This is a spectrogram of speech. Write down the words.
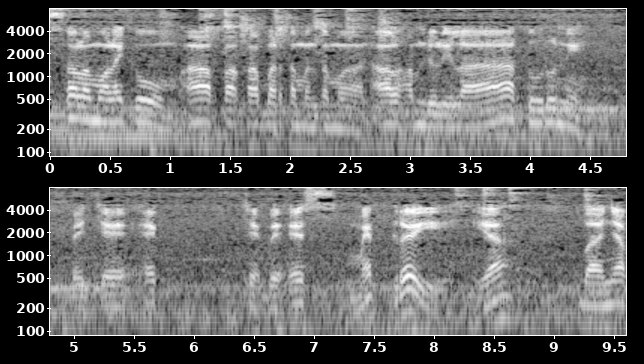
Assalamualaikum, apa kabar teman-teman? Alhamdulillah turun nih PCX CBS Matte Grey ya. Banyak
